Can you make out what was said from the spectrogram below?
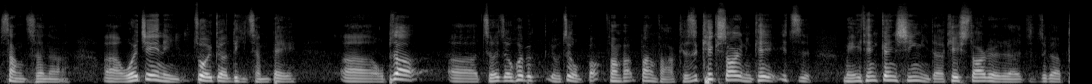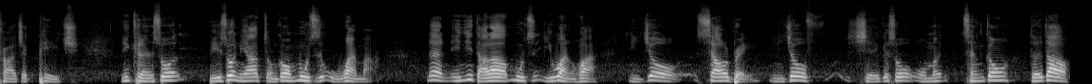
上升呢？呃，我会建议你做一个里程碑。呃，我不知道呃泽泽会不会有这种方法办法，可是 Kickstarter 你可以一直每一天更新你的 Kickstarter 的这个 project page。你可能说。比如说你要总共募资五万嘛，那你已经达到募资一万的话，你就 celebrate，你就写一个说我们成功得到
